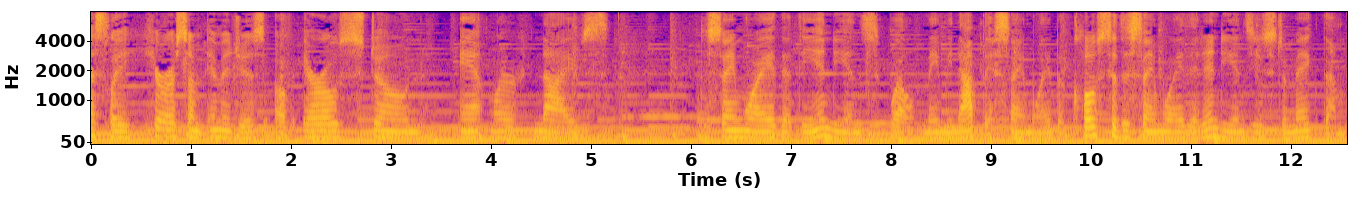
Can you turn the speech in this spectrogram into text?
Lastly, here are some images of arrow stone antler knives. The same way that the Indians, well, maybe not the same way, but close to the same way that Indians used to make them.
